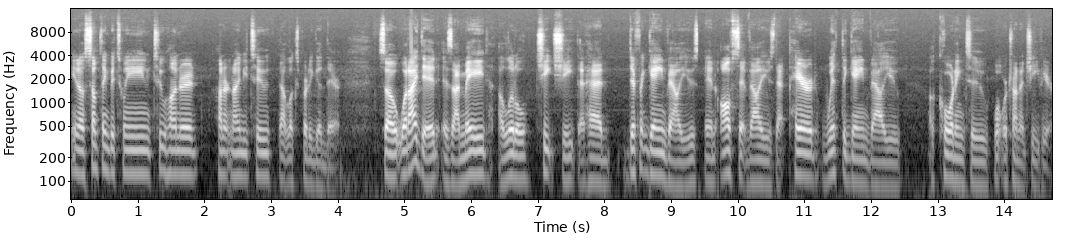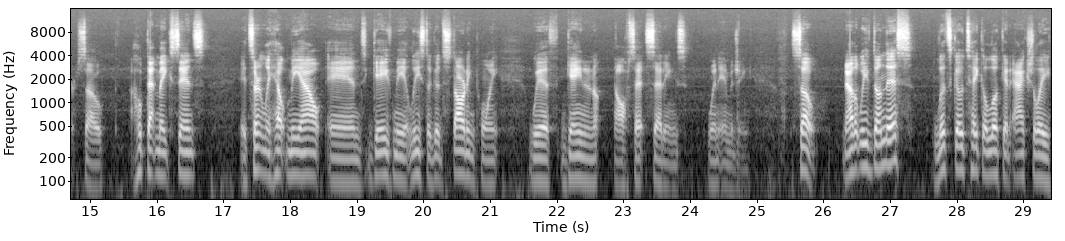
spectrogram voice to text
you know, something between 200, 192, that looks pretty good there. So what I did is I made a little cheat sheet that had different gain values and offset values that paired with the gain value according to what we're trying to achieve here. So I hope that makes sense. It certainly helped me out and gave me at least a good starting point with gain and offset settings when imaging. So now that we've done this, let's go take a look at actually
